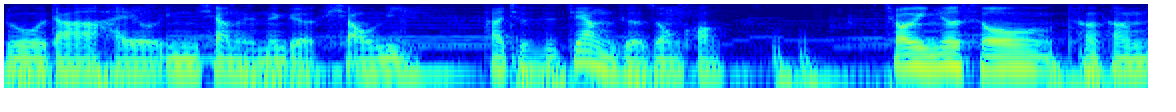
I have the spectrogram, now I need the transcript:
如果大家还有印象的那个小李，他就是这样子的状况。小李那时候常常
